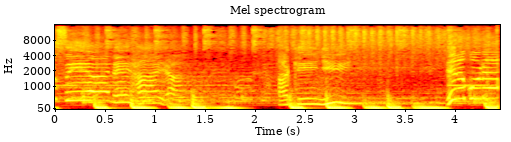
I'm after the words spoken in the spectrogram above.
usione haya akinyi inakurema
